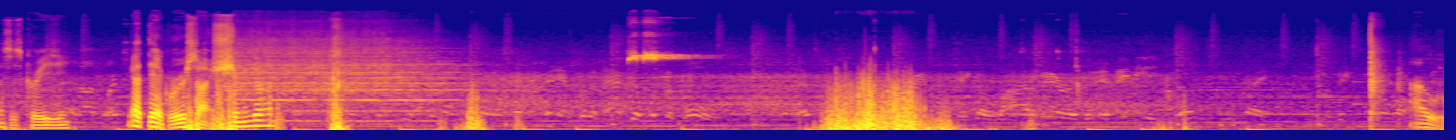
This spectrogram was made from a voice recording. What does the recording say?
This is crazy. You got Derrick Rose on a shooting gun. Oh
